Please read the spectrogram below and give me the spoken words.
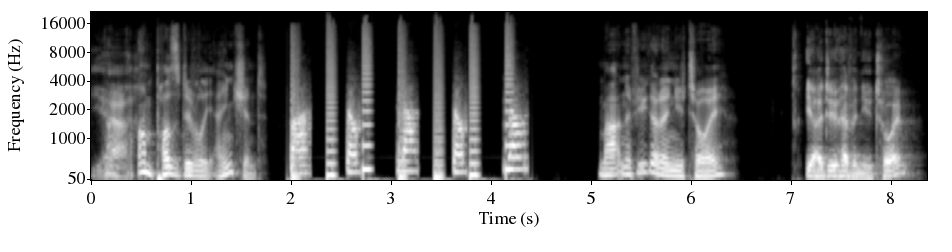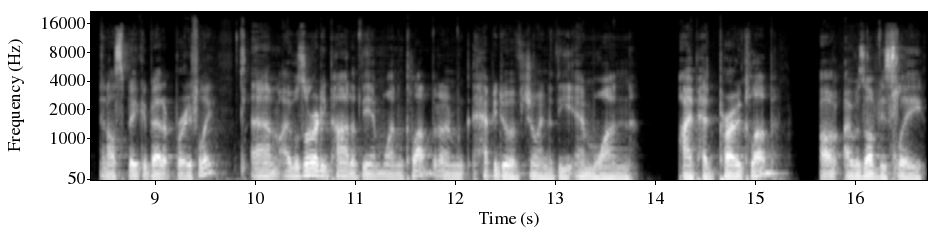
Yeah. I'm positively ancient. Martin, have you got a new toy? Yeah, I do have a new toy, and I'll speak about it briefly. Um, I was already part of the M1 club, but I'm happy to have joined the M1 iPad Pro club. I I was obviously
